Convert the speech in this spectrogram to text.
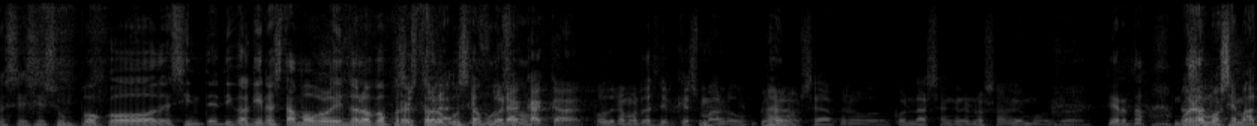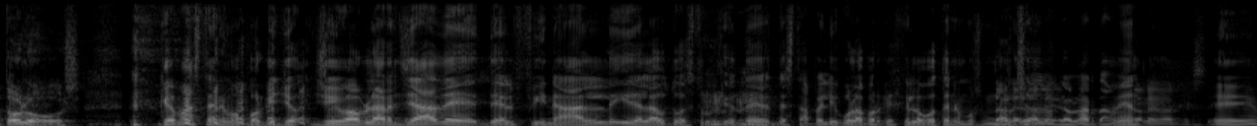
No sé si es un poco de sintético. Aquí no estamos volviendo locos, pero si esto fuera, le gusta si fuera mucho. caca, podríamos decir que es malo. ¿no? Claro. O sea, pero con la sangre no sabemos. ¿no? Cierto. No Bueno, somos hematólogos. ¿qué más tenemos? Porque yo, yo iba a hablar ya de- del final y de la autodestrucción de, de esta película, porque es que luego tenemos mucho Dale, de lo que hablar también. Dale, dale, sí. Eh,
